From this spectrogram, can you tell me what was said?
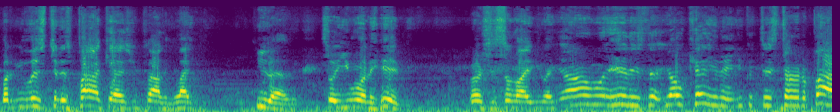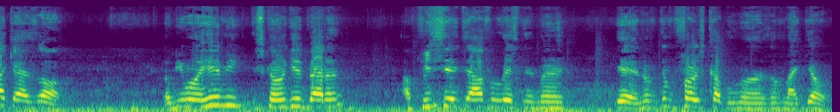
But if you listen to this podcast, you probably like me. You know, I mean? so you want to hear me versus somebody be like, yo, I don't want to hear this. You okay? Then you could just turn the podcast off. If you want to hear me, it's gonna get better. I appreciate y'all for listening, man. Yeah, them, them first couple runs, I'm like, yo,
